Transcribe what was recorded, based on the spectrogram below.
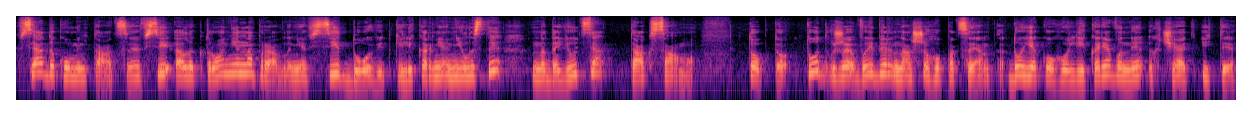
Вся документація, всі електронні направлення, всі довідки, лікарняні листи надаються так само. Тобто тут вже вибір нашого пацієнта, до якого лікаря вони хочуть йти.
